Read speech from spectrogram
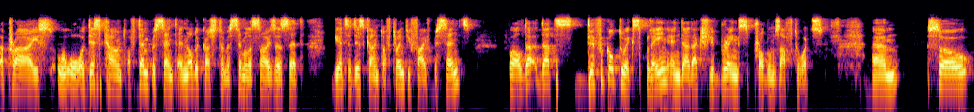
a price or, a discount of 10%, another customer similar size as that gets a discount of 25%, well, that, that's difficult to explain and that actually brings problems afterwards. Um, so,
